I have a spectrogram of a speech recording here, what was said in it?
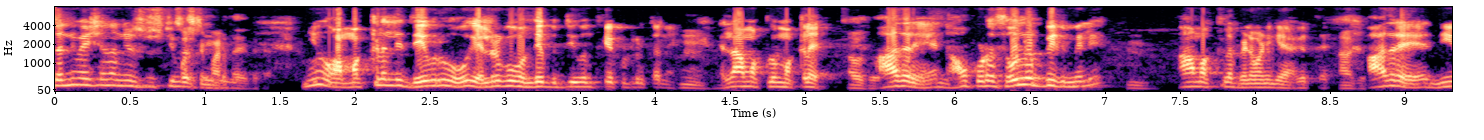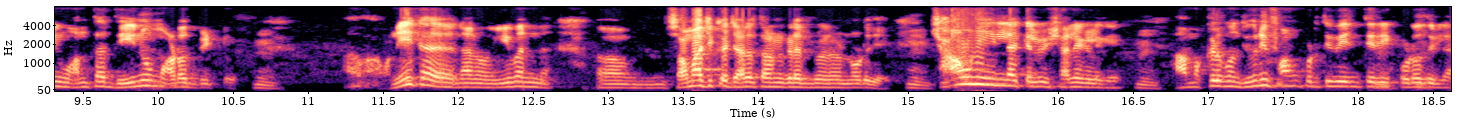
ಸನ್ನಿವೇಶನ ನೀವು ಸೃಷ್ಟಿ ಸೃಷ್ಟಿ ಮಾಡ್ತಾ ಇದ್ದೀರಿ. ಇದ್ರೆ ನೀವು ಆ ಮಕ್ಕಳಲ್ಲಿ ದೇವರು ಎಲ್ರಿಗೂ ಒಂದೇ ಬುದ್ಧಿವಂತಿಕೆ ಕೊಟ್ಟಿರ್ತಾನೆ. ಎಲ್ಲಾ ಮಕ್ಕಳು ಮಕ್ಕಳೇ ಆದ್ರೆ ನಾವು ಕೂಡ ಸೌಲಭ್ಯದ ಮೇಲೆ ಆ ಮಕ್ಕಳ ಬೆಳವಣಿಗೆ ಆಗುತ್ತೆ. ಆದ್ರೆ ನೀವು ಅಂತದ್ದೇನೂ ಮಾಡೋದ್ ಬಿಟ್ಟು ಅನೇಕ ನಾನು ಈವನ್ ಸಾಮಾಜಿಕ ಜಾಲತಾಣಗಳಲ್ಲಿ ನೋಡಿದೆ. ಛಾವಣಿ ಚಾವಣಿ ಇಲ್ಲ ಕೆಲವು ಶಾಲೆಗಳಿಗೆ. ಆ ಮಕ್ಕಳಿಗೆ ಒಂದು ಯೂನಿಫಾರ್ಮ್ ಕೊಡ್ತೀವಿ ಅಂತೀರಿ ಕೊಡೋದಿಲ್ಲ.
